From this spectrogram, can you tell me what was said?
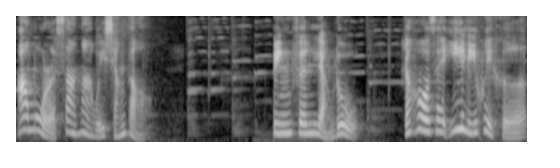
阿穆尔萨纳为向导，兵分两路，然后在伊犁会合。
